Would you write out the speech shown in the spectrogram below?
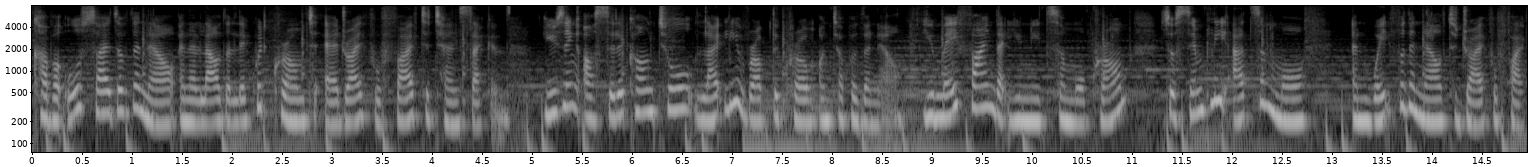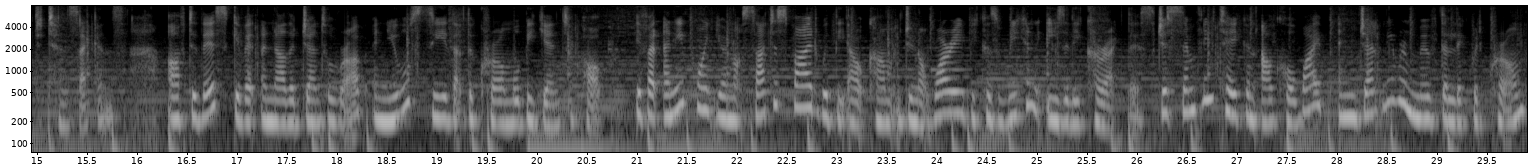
cover all sides of the nail and allow the liquid chrome to air dry for 5 to 10 seconds. Using our silicone tool, lightly rub the chrome on top of the nail. You may find that you need some more chrome, so simply add some more and wait for the nail to dry for 5 to 10 seconds. After this, give it another gentle rub and you will see that the chrome will begin to pop. If at any point you're not satisfied with the outcome, do not worry because we can easily correct this. Just simply take an alcohol wipe and gently remove the liquid chrome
